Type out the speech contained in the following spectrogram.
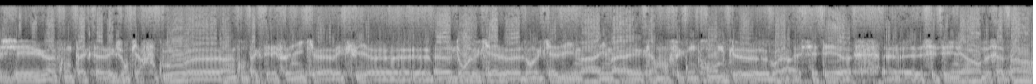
J'ai eu un contact avec Jean-Pierre Foucault, euh, un contact téléphonique euh, avec lui, euh, euh, dans lequel, euh, dans lequel il m'a, il m'a clairement fait comprendre que euh, voilà, c'était, c'était une erreur de sa part,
